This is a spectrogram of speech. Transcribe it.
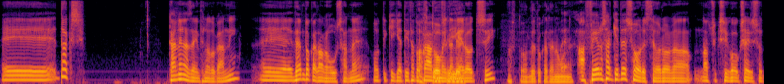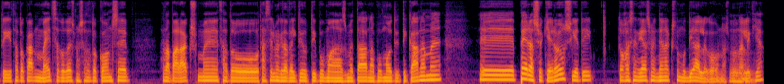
Ε, εντάξει. Κανένας δεν ήθελε να το κάνει. Ε, δεν το κατανοούσαν ότι και γιατί θα το Αυτό, κάνουμε ήταν η φίλε. ερώτηση. Αυτό δεν το κατανοούν. Αφιέρωσα αρκετές ώρες, θεωρώ, να, να του εξηγώ, ξέρεις, ότι θα το κάνουμε έτσι, θα το δέσουμε σε αυτό το concept, θα τα παράξουμε, θα, το, θα στείλουμε και τα δελτίο τύπου μας μετά να πούμε ότι τι κάναμε. Ε, πέρασε ο καιρός, γιατί το είχα συνδυάσει με την έναρξη του Μουντιάλ, εγώ, να σου πω την Μμμ. αλήθεια.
